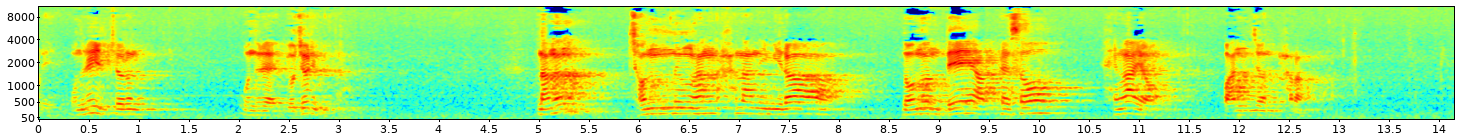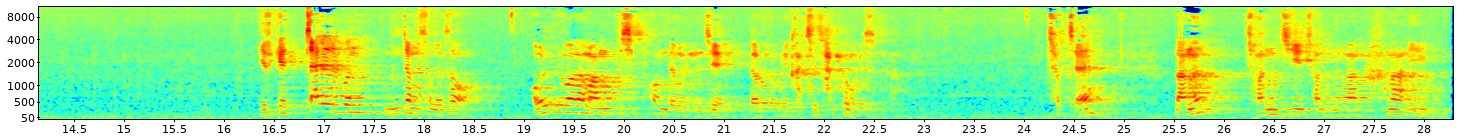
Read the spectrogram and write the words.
우리 오늘의 1절은 오늘의 요절입니다. 나는 전능한 하나님이라 너는 내 앞에서 행하여 완전하라. 이렇게 짧은 문장 속에서 얼마나 많은 뜻이 포함되고 있는지 여러분 우리 같이 살펴보겠습니다. 첫째, 나는 전지전능한 하나님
